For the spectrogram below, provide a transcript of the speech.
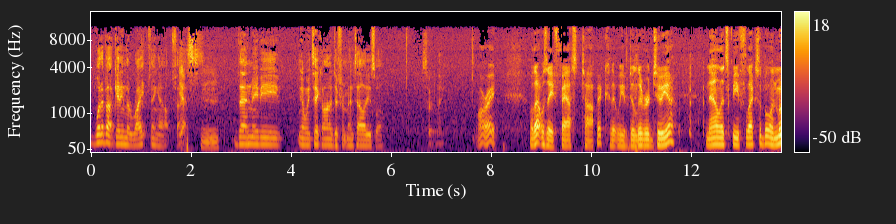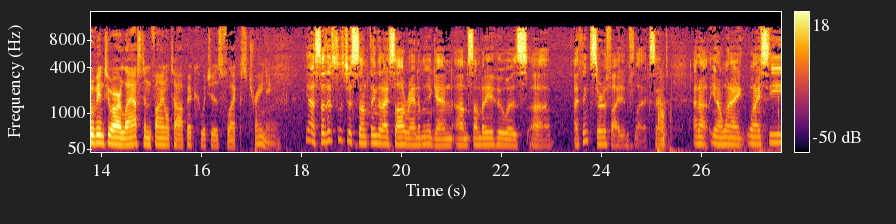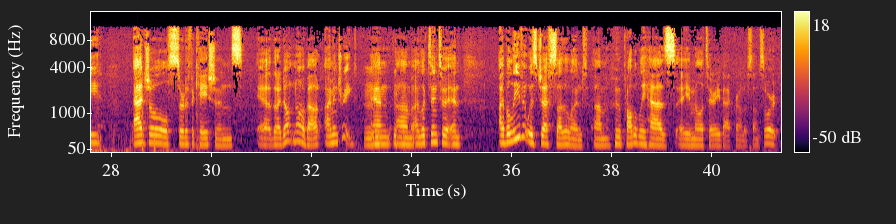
what about getting the right thing out fast? Yes, Mm-hmm. Then maybe you know we take on a different mentality as well. certainly. All right. Well, that was a fast topic that we've delivered to you. Now let's be flexible and move into our last and final topic, which is flex training. Yeah, so this was just something that I saw randomly again. Um, somebody who was, uh, I think, certified in Flex, and and uh, you know when I when I see agile certifications uh, that I don't know about, I'm intrigued, and um, I looked into it, and I believe it was Jeff Sutherland um, who probably has a military background of some sort,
